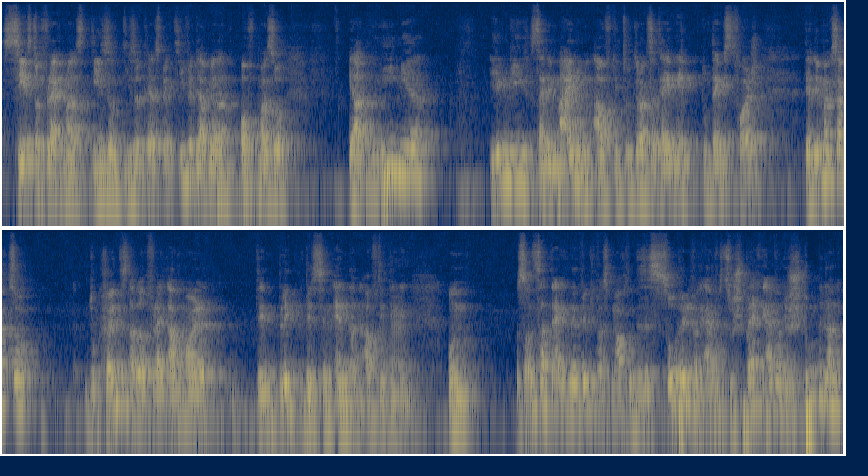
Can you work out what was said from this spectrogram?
siehst du vielleicht mal aus dieser und dieser Perspektive. Der hat mir dann oft mal so er hat nie mir irgendwie seine Meinung aufgedrückt oder gesagt, hey, nee, du denkst falsch. Der hat immer gesagt so, du könntest aber vielleicht auch mal den Blick ein bisschen ändern auf die Dinge. Mhm. Und sonst hat er eigentlich nicht wirklich was gemacht. Und das ist so hilfreich, einfach zu sprechen, einfach eine Stunde lang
